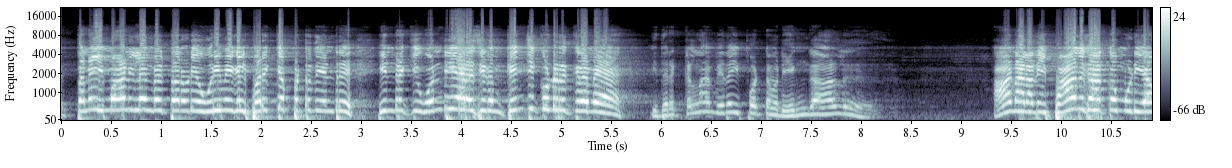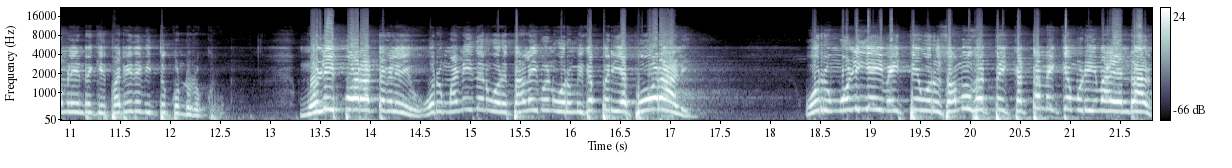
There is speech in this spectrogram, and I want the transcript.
எத்தனை மாநிலங்கள் தன்னுடைய உரிமைகள் பறிக்கப்பட்டது என்று இன்றைக்கு ஒன்றிய அரசிடம் கெஞ்சிக் கொண்டிருக்கிறோமே. இதற்கெல்லாம் விதை போட்டவர் எங்காலு ஆனால் அதை பாதுகாக்க முடியாமல் இன்றைக்கு பரிதவித்துக் கொண்டிருக்கிறோம். மொழி போராட்டங்களில் ஒரு மனிதன் ஒரு தலைவன் ஒரு மிகப்பெரிய போராளி. ஒரு மொழியை வைத்தே ஒரு சமூகத்தை கட்டமைக்க முடியுமா என்றால்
